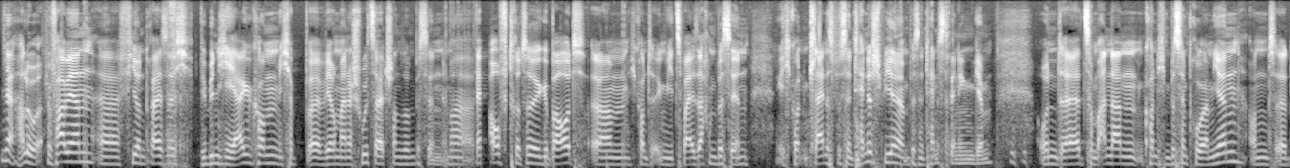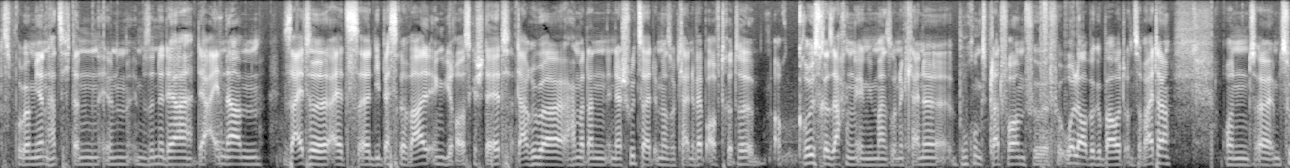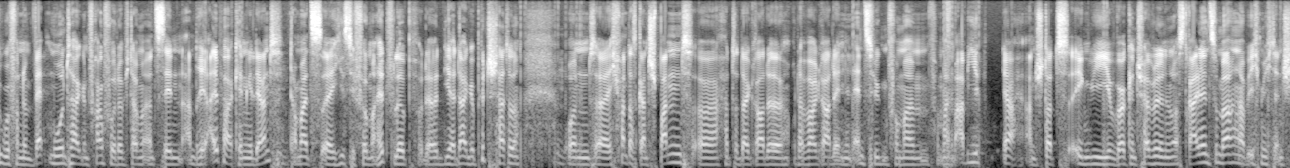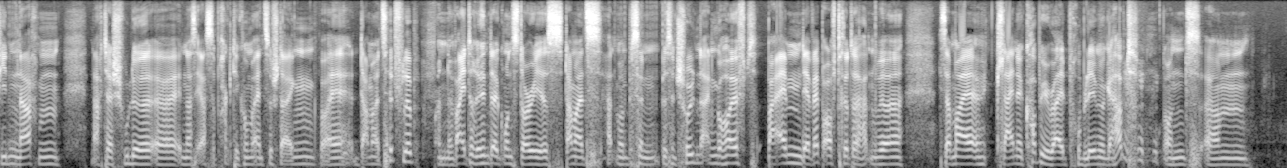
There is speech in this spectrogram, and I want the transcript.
Ja, hallo, ich bin Fabian, äh, 34. Wie bin ich hierher gekommen? Ich habe äh, während meiner Schulzeit schon so ein bisschen immer Webauftritte gebaut. Ähm, ich konnte irgendwie zwei Sachen ein bisschen. Ich konnte ein kleines bisschen Tennis spielen, ein bisschen Tennistraining geben. Und äh, zum anderen konnte ich ein bisschen programmieren. Und äh, das Programmieren hat sich dann im, im Sinne der, der Einnahmenseite als äh, die bessere Wahl irgendwie rausgestellt. Darüber haben wir dann in der Schulzeit immer so kleine Webauftritte, auch größere Sachen, irgendwie mal so eine kleine Buchungsplattform für, für Urlaube gebaut und so weiter. Und äh, im Zuge von einem Webmontag in Frankfurt habe ich damals den André Alpa kennengelernt. Damals äh, hieß die Firma Hitflip, die er da gepitcht hatte. Und äh, ich fand das ganz spannend, äh, hatte da gerade oder war gerade in den Endzügen von meinem, von meinem Abi ja, anstatt irgendwie Work and Travel in Australien zu machen, habe ich mich entschieden, nach, dem, nach der Schule äh, in das erste Praktikum einzusteigen bei damals Hitflip. Und eine weitere Hintergrundstory ist, damals hatten wir ein bisschen, bisschen Schulden angehäuft. Bei einem der Webauftritte hatten wir, ich sag mal, kleine Copyright-Probleme gehabt. Und ähm,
